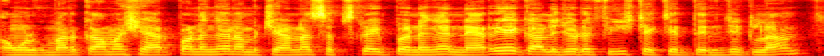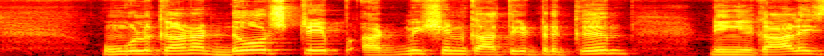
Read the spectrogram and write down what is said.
அவங்களுக்கு மறக்காமல் ஷேர் பண்ணுங்கள் நம்ம சேனலை சப்ஸ்கிரைப் பண்ணுங்கள் நிறைய காலேஜோட ஃபீஸ் ஸ்ட்ரக்சர் தெரிஞ்சுக்கலாம். உங்களுக்கான டோர் ஸ்டெப் அட்மிஷன் காத்துக்கிட்டு இருக்கு. நீங்கள் காலேஜ்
